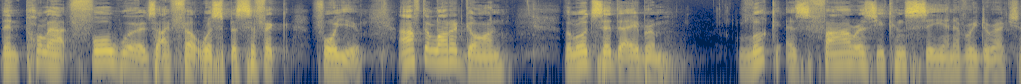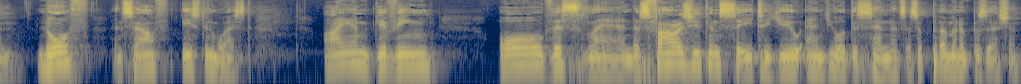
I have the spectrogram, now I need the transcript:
then pull out four words I felt were specific for you. After Lot had gone, the Lord said to Abram, Look as far as you can see in every direction, north and south, east and west. I am giving all this land, as far as you can see, to you and your descendants as a permanent possession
